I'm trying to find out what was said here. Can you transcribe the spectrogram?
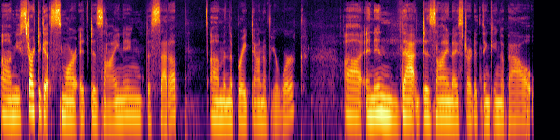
um, you start to get smart at designing the setup um, and the breakdown of your work. Uh, and in that design, I started thinking about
